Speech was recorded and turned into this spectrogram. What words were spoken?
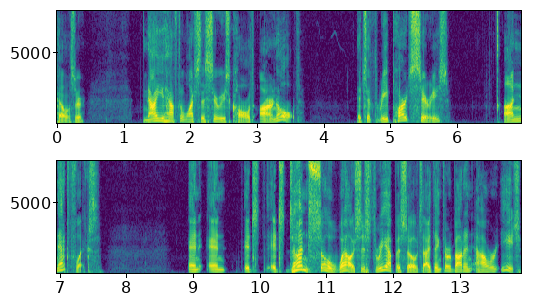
Pelzer. Now you have to watch the series called Arnold. It's a three part series on Netflix. And, and it's, it's done so well. It's just three episodes. I think they're about an hour each.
